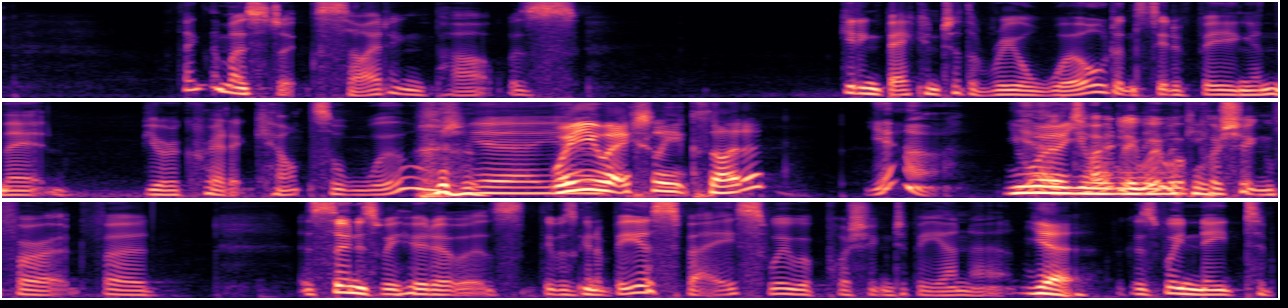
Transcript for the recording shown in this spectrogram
I think the most exciting part was getting back into the real world instead of being in that bureaucratic council world. yeah, yeah. Were you actually excited? yeah. You yeah, were, you were totally. really we were looking- pushing for it for as soon as we heard it was there was going to be a space, we were pushing to be in it Yeah. because we need to,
